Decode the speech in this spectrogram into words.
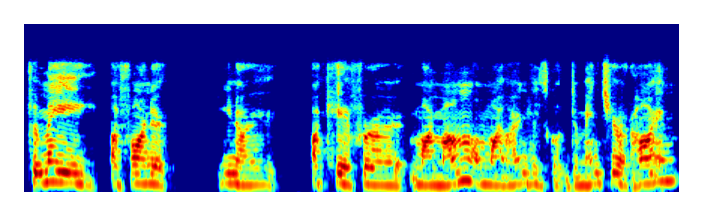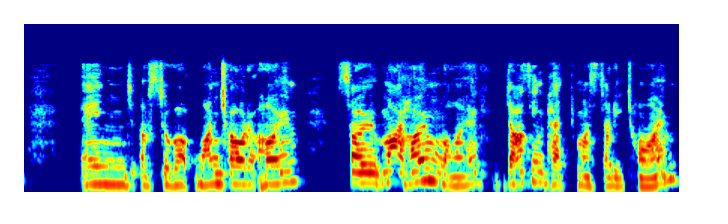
for me, I find it. You know, I care for my mum on my own who's got dementia at home, and I've still got one child at home. So my home life does impact my study time.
